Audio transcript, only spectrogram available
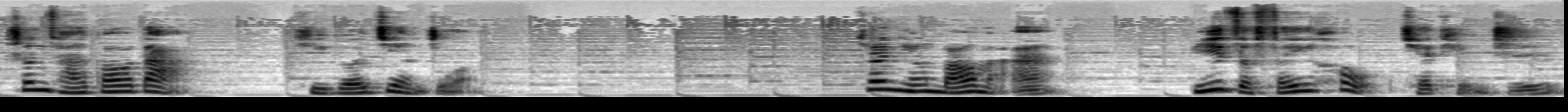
身材高大，体格健壮，天庭饱满，鼻子肥厚且挺直，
